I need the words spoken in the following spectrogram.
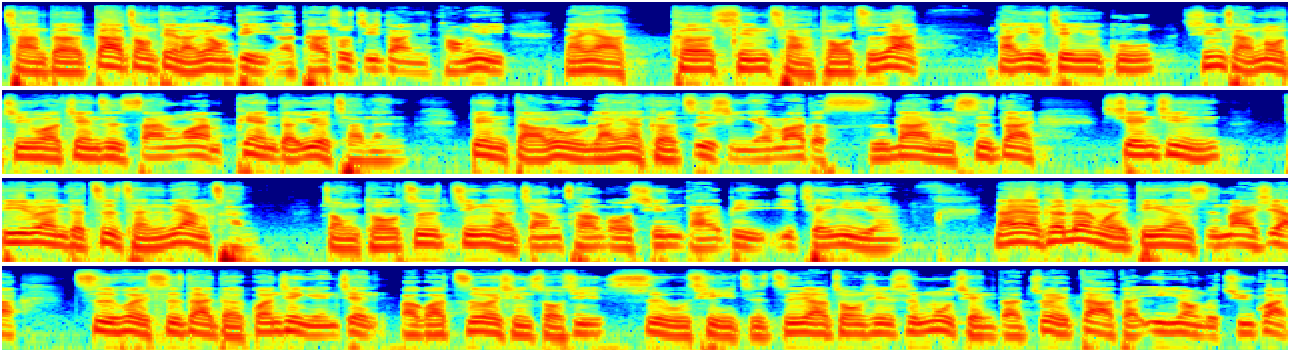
厂的大众电脑用地，而台塑集团已同意南亚科新厂投资案。那业界预估，新厂若计划建制三万片的月产能，并导入南亚科自行研发的十纳米四代先进低润的制程量产，总投资金额将超过新台币一千亿元。南亚科认为，低润是迈向智慧时代的关键元件，包括智慧型手机、伺服器以及资料中心是目前的最大的应用的区块。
